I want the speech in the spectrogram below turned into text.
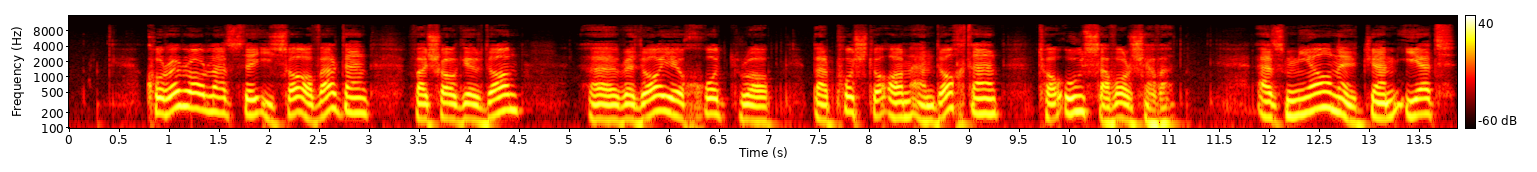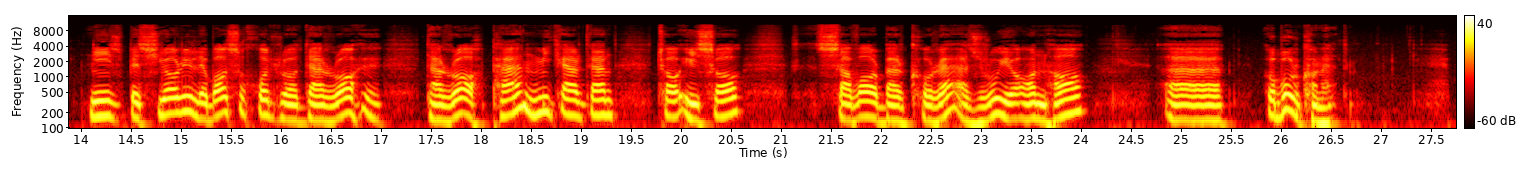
کره را نزد عیسی آوردند و شاگردان ردای خود را بر پشت آن انداختند تا او سوار شود. از میان جمعیت نیز بسیاری لباس خود را در راه در راه پهن می کردند تا عیسی سوار بر کره از روی آنها عبور کند.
